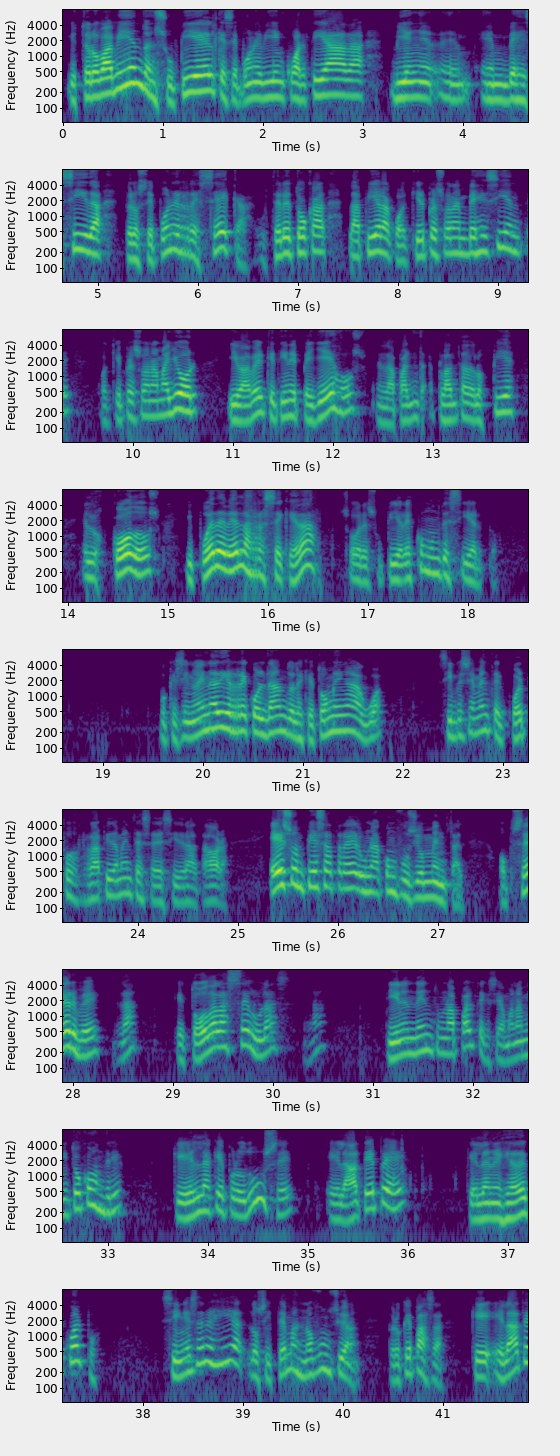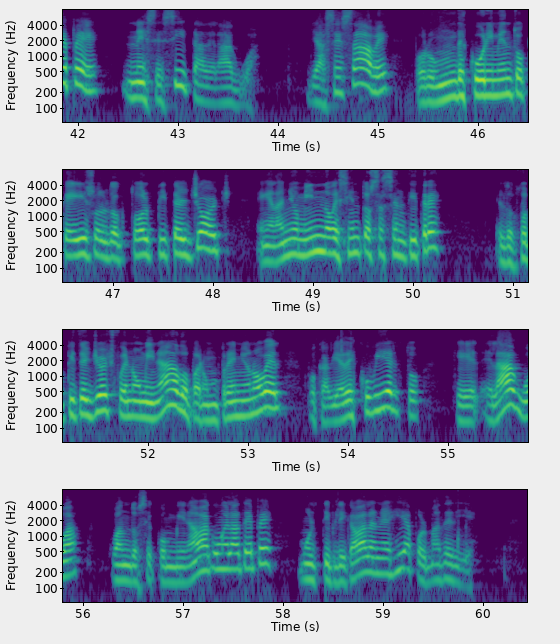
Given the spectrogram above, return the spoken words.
Y usted lo va viendo en su piel, que se pone bien cuarteada, bien eh, em, envejecida, pero se pone reseca. Usted le toca la piel a cualquier persona envejeciente, cualquier persona mayor, y va a ver que tiene pellejos en la planta de los pies, en los codos, y puede ver la resequedad sobre su piel. Es como un desierto. Porque si no hay nadie recordándoles que tomen agua, simplemente el cuerpo rápidamente se deshidrata. Ahora, eso empieza a traer una confusión mental. Observe que todas las células tienen dentro una parte que se llama la mitocondria, que es la que produce el ATP, que es la energía del cuerpo. Sin esa energía los sistemas no funcionan. Pero ¿qué pasa? Que el ATP necesita del agua. Ya se sabe por un descubrimiento que hizo el doctor Peter George en el año 1963, el doctor Peter George fue nominado para un premio Nobel porque había descubierto que el agua cuando se combinaba con el ATP, multiplicaba la energía por más de 10.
